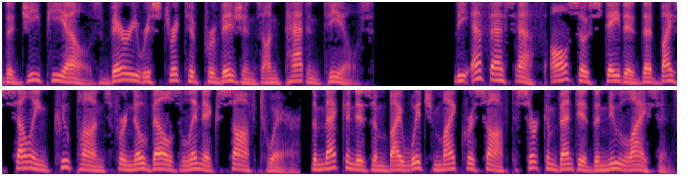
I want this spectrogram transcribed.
the GPL's very restrictive provisions on patent deals. The FSF also stated that by selling coupons for Novell's Linux software, the mechanism by which Microsoft circumvented the new license,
